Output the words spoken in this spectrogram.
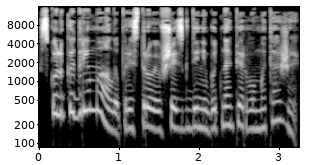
сколько дремала, пристроившись где-нибудь на первом этаже.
